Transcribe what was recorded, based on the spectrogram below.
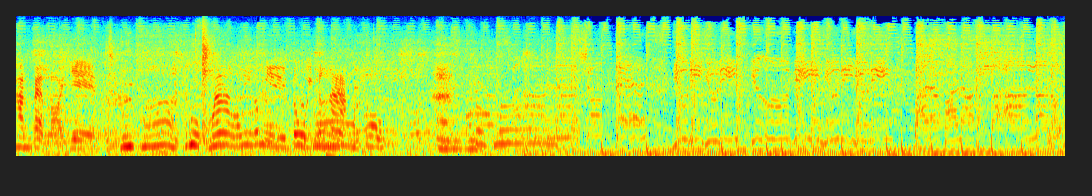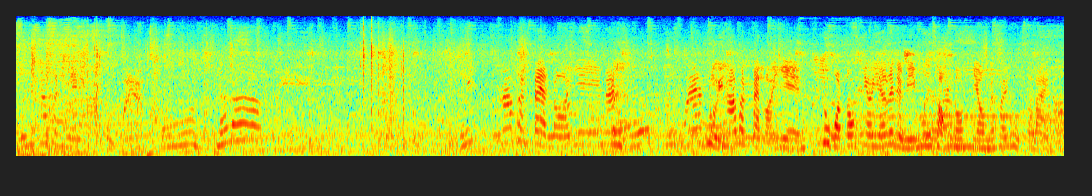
1,800 เยน ถูกมากถูกมาก แล้วนี่ก็มีตู้อีกต่างหากมีตู้ถูกมากคุณที่5,000เยนถูกมากน่ารักอุ้ย5,800 เยนนะถูกมากหลุย5,800 เยน ถูกกว่าโตเกียวเยอะเลยเดี๋ยวนี้มือสองโตเกียวไม่ค่อยถูกเท่าไหร่เนาะ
